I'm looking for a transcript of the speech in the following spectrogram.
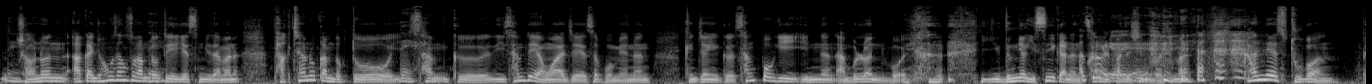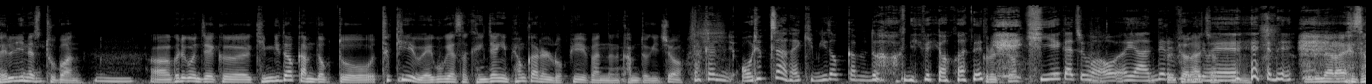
네. 저는 아까 이제 홍상수 감독도 네. 얘기했습니다만 박찬욱 감독도 네. 이 3, 그, 이 3대 영화제에서 보면은 굉장히 그 상복이 있는, 아, 물론 뭐, 이 능력이 있으니까는 아, 상을 받으시는 예. 거지만, 칸네에서 두 번, 베를린에서 네. 두 번. 음. 어, 그리고 이제 그 김기덕 감독도 특히 외국에서 굉장히 평가를 높이 받는 감독이죠. 약간 어렵지 않아요? 김기덕 감독님의 영화는. 그렇죠. 이해가 좀 어, 안 되는 불편하죠. 음. 네. 우리나라에서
